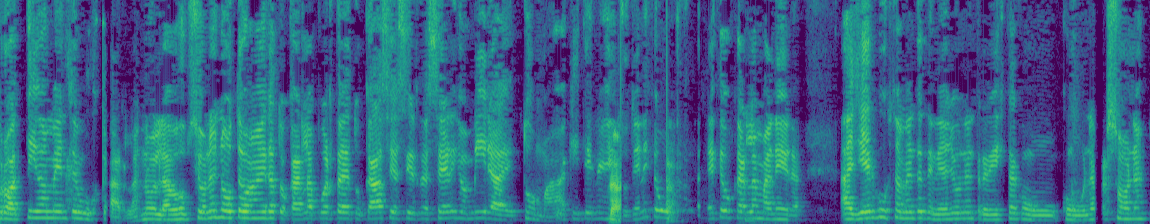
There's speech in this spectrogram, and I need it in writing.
proactivamente buscarlas, ¿no? Las opciones no te van a ir a tocar la puerta de tu casa y decirte, Sergio, mira, eh, toma, aquí tienes esto. Tienes que, buscar, tienes que buscar la manera. Ayer justamente tenía yo una entrevista con, con, una persona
